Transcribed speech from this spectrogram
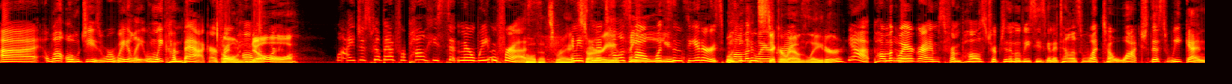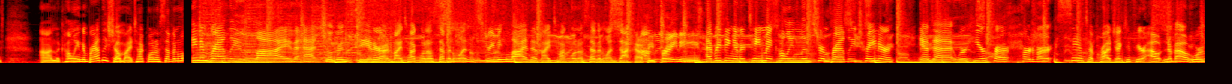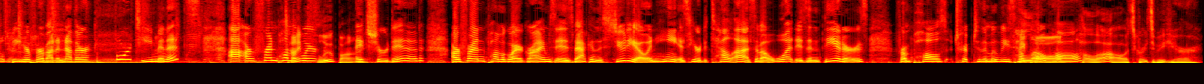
Uh, well, oh, geez, we're way late. When we come back, our friend Oh Paul. no. McCoy- well, I just feel bad for Paul. He's sitting there waiting for us. Oh, that's right. And he's going to tell us about Hi. what's in theaters. Well, Paul he can McGuire stick Grimes. around later. Yeah, Paul McGuire Grimes from Paul's trip to the movies. He's going to tell us what to watch this weekend on the Colleen and Bradley Show, My Talk 1071. Colleen and Bradley live at Children's Theater on My Talk 1071, streaming live at MyTalk1071.com. Happy Friday. Everything Entertainment, Colleen Lindstrom, Bradley Traynor. And uh, we're here for part of our Santa project. If you're out and about, we'll be here for about another 40 minutes. Uh, our friend Paul Time McGuire. flew by. It sure did. Our friend Paul McGuire Grimes is back in the studio, and he is here to tell us about what is in theaters from Paul's trip to the movies. Hey, Hello, Paul. Paul. Hello, it's great to be here.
